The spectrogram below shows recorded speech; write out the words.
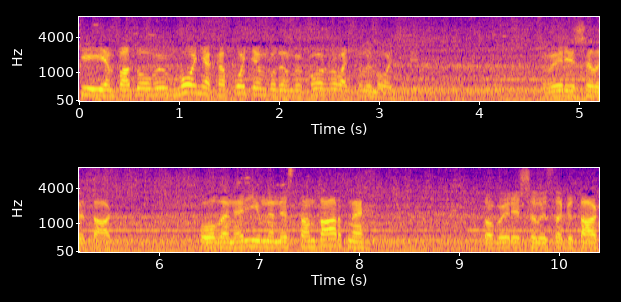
Сіємо подови в гонях, а потім будемо вихожувати клиночки. Вирішили так. Поле не рівне, нестандартне, то вирішили собі так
